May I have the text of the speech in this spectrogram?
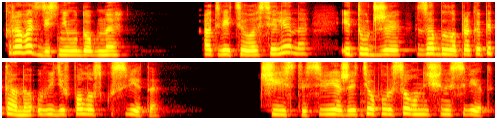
«Кровать здесь неудобная», — ответила Селена и тут же забыла про капитана, увидев полоску света. Чистый, свежий, теплый солнечный свет.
